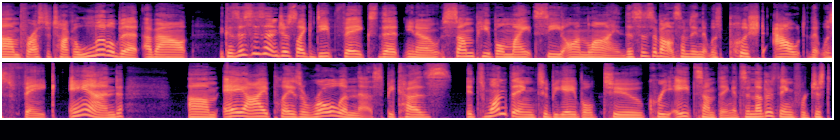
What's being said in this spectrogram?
um, for us to talk a little bit about because this isn't just like deep fakes that, you know, some people might see online. This is about something that was pushed out that was fake. And um, AI plays a role in this because it's one thing to be able to create something. It's another thing for just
